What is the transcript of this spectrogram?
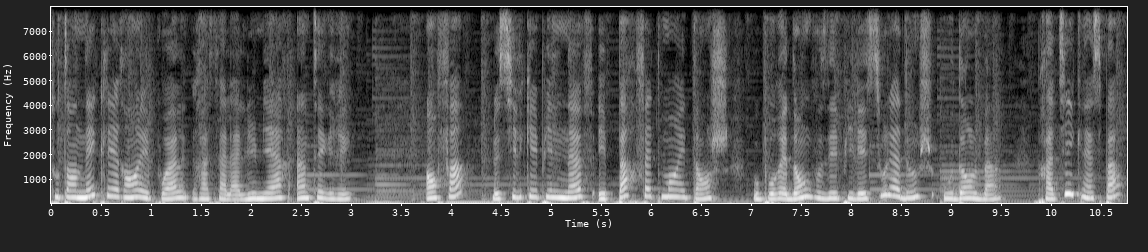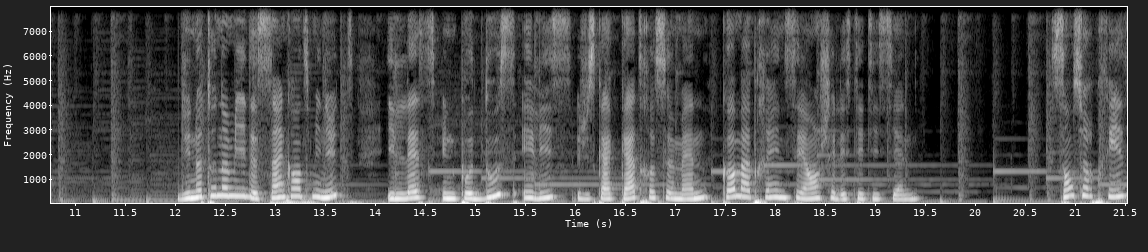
tout en éclairant les poils grâce à la lumière intégrée. Enfin, le Silk Epil 9 est parfaitement étanche, vous pourrez donc vous épiler sous la douche ou dans le bain. Pratique, n'est-ce pas? D'une autonomie de 50 minutes, il laisse une peau douce et lisse jusqu'à 4 semaines, comme après une séance chez l'esthéticienne. Sans surprise,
